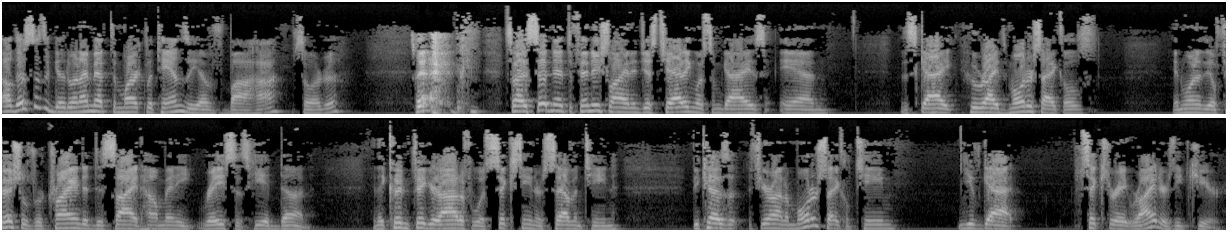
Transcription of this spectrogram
oh, this is a good one. I met the Mark Lattanzi of Baja, sort of. So I was sitting at the finish line and just chatting with some guys, and this guy who rides motorcycles and one of the officials were trying to decide how many races he had done. And they couldn't figure out if it was 16 or 17 because if you're on a motorcycle team, you've got six or eight riders each year.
